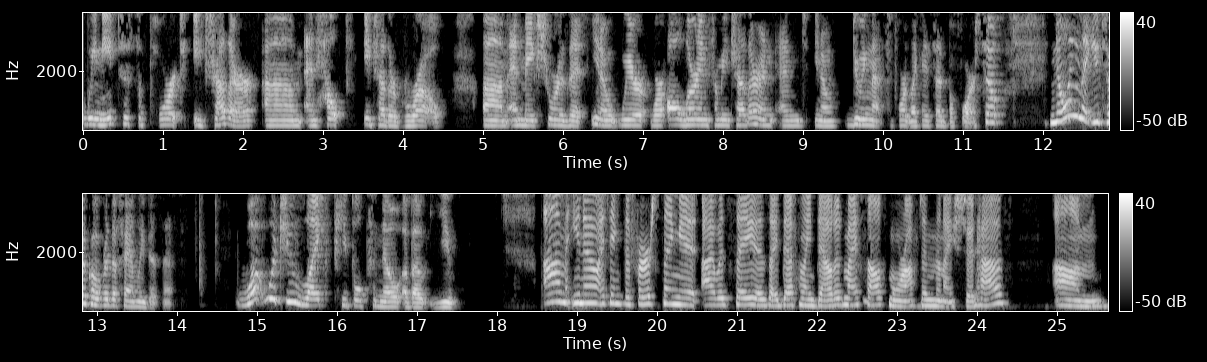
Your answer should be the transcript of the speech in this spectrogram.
we need to support each other um, and help each other grow. Um, and make sure that you know we're we're all learning from each other and and you know doing that support like I said before. So knowing that you took over the family business, what would you like people to know about you? Um, you know, I think the first thing it, I would say is I definitely doubted myself more often than I should have. Um,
